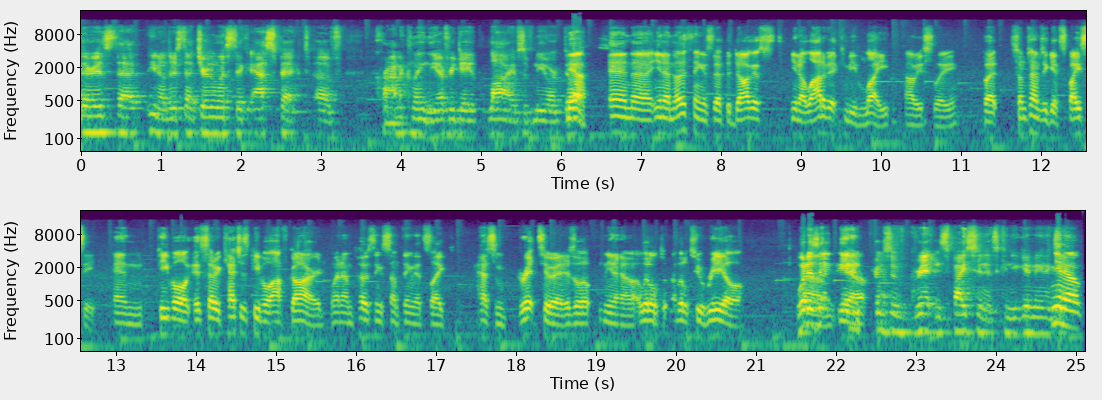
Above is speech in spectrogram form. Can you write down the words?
there is that. You know, there's that journalistic aspect of chronicling the everyday lives of New York dogs. Yeah. And uh, you know another thing is that the dogist you know a lot of it can be light obviously but sometimes it gets spicy and people it sort of catches people off guard when i'm posting something that's like has some grit to it is a little you know a little a little too real What does Um, that mean you know. in terms of grit and spiciness? Can you give me an example? you know,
